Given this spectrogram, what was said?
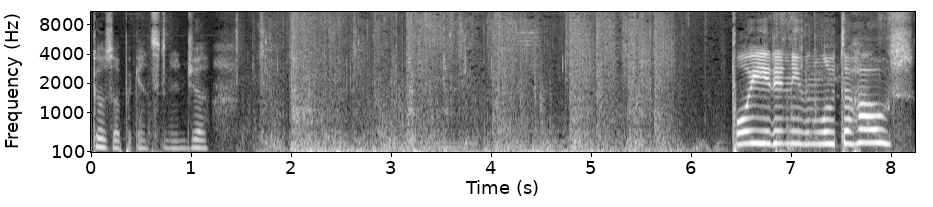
Goes up against Ninja. Boy, you didn't even loot the house.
